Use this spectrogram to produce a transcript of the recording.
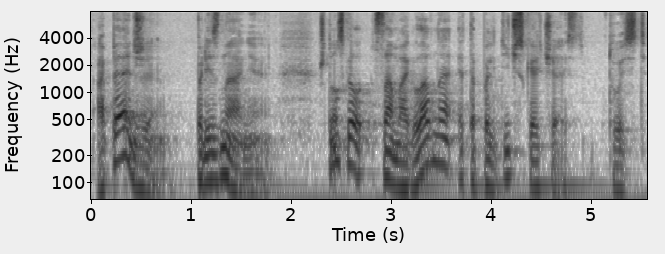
Опять же, признание. Что он сказал? Самое главное – это политическая часть. То есть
